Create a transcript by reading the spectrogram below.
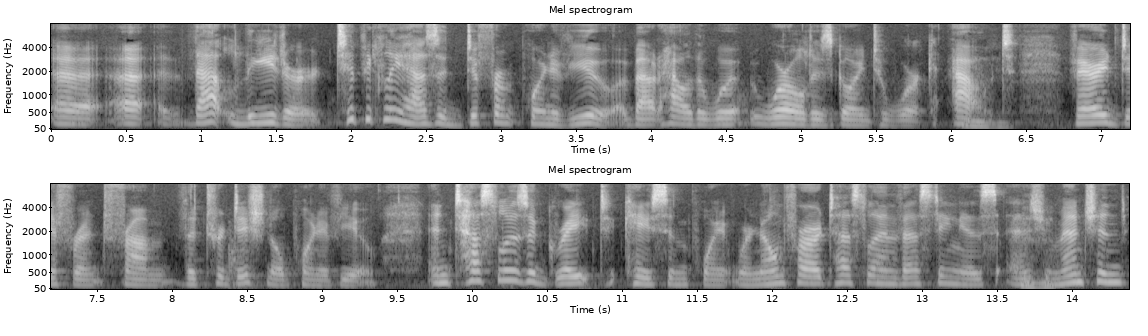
uh, uh, that leader typically has a different point of view about how the w- world is going to work out. Very different from the traditional point of view. And Tesla is a great case in point. We're known for our Tesla investing, as, as you mentioned.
